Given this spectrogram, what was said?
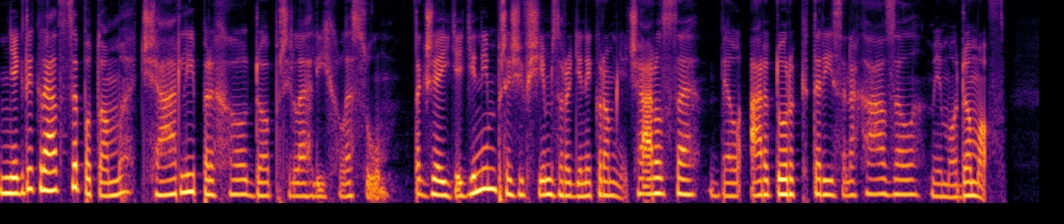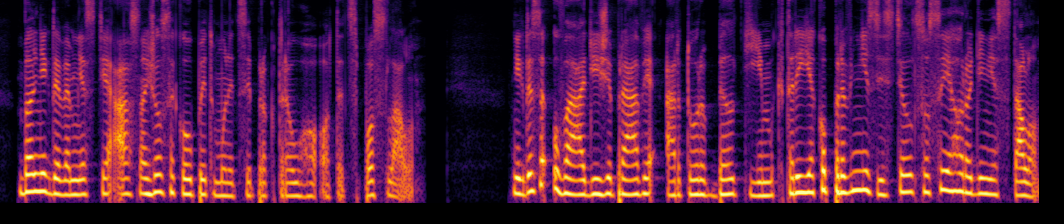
Někdy krátce potom Charlie prchl do přilehlých lesů, takže jediným přeživším z rodiny kromě Charlesa byl Arthur, který se nacházel mimo domov. Byl někde ve městě a snažil se koupit munici, pro kterou ho otec poslal. Někde se uvádí, že právě Arthur byl tím, který jako první zjistil, co se jeho rodině stalo.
